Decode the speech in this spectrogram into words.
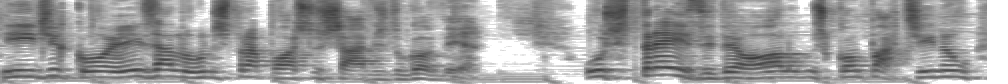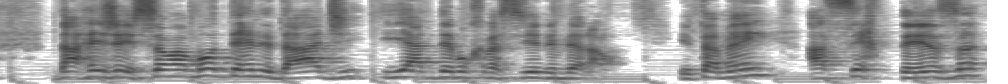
e indicou ex-alunos para postos chaves do governo. Os três ideólogos compartilham da rejeição à modernidade e à democracia liberal. E também a certeza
